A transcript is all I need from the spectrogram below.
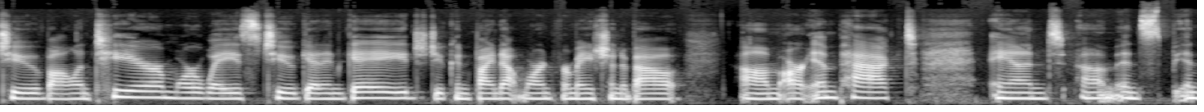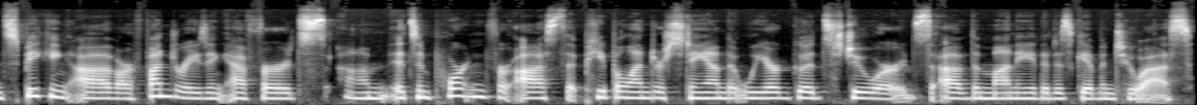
to volunteer, more ways to get engaged. You can find out more information about um, our impact. And, um, and, speaking of our fundraising efforts, um, it's important for us that people understand that we are good stewards of the money that is given to us.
